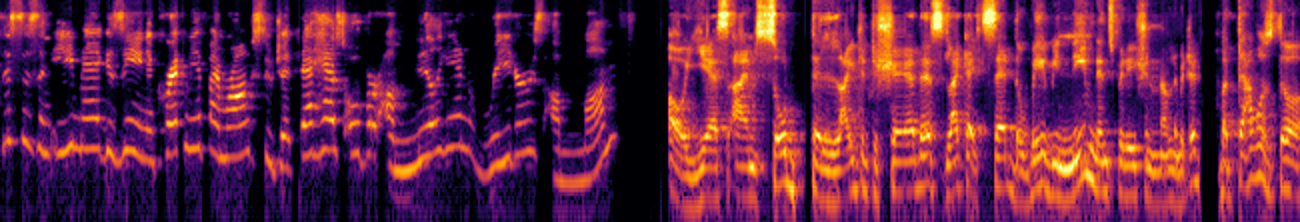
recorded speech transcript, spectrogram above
This is an e magazine, and correct me if I'm wrong, Sujit, that has over a million readers a month. Oh, yes. I'm so delighted to share this. Like I said, the way we named Inspiration Unlimited, but that was the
